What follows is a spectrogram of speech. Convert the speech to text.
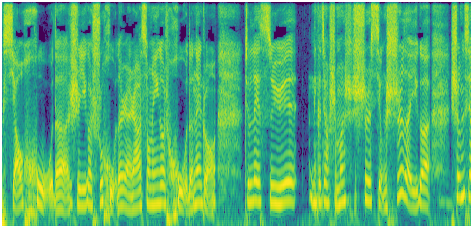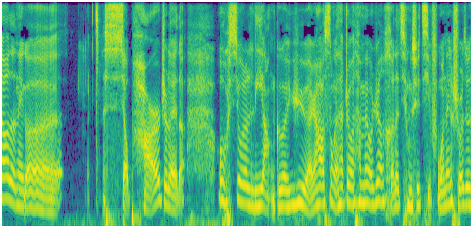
小虎的，是一个属虎的人，然后送了一个虎的那种，就类似于。那个叫什么是醒狮的一个生肖的那个小牌儿之类的，哦，绣了两个月，然后送给他之后，他没有任何的情绪起伏。我那个时候就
